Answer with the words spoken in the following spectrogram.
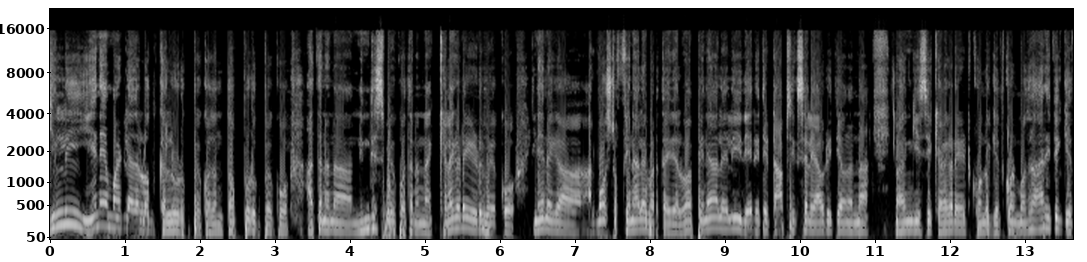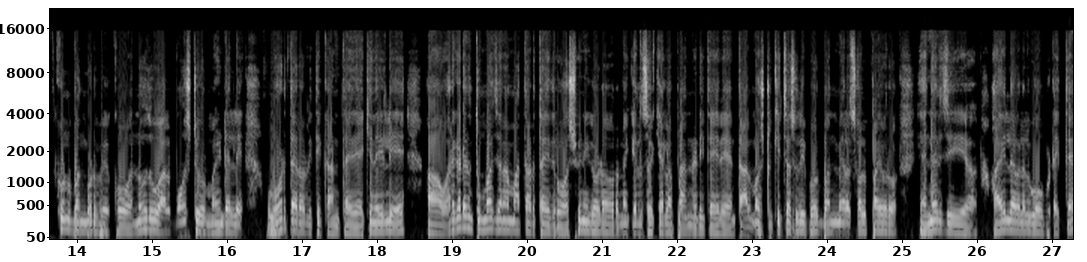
ಗಿಲ್ಲಿ ಏನೇ ಮಾಡ್ಲಿ ಅದ್ರಲ್ಲಿ ಒಂದು ಕಲ್ಲು ಹುಡುಕ್ಬೇಕು, ಅದೊಂದು ತಪ್ಪು ಹುಡುಕ್ಬೇಕು, ಆತನನ್ನ ನಿಂದಿಸ್ಬೇಕು, ಆತನನ್ನ ಕೆಳಗಡೆ ಇಡಬೇಕು. ಇನ್ನೇನೀಗ ಆಲ್ಮೋಸ್ಟ್ ಫಿನಾಲೆ ಬರ್ತಾ ಇದೆಯಲ್ವಾ? ಫಿನಾಲೆಯಲ್ಲಿ ಇದೇ ರೀತಿ ಟಾಪ್ ಸಿಕ್ಸ್ ಅಲ್ಲಿ ಯಾವ ರೀತಿ ಅವನನ್ನ ಅಂಗಿಸಿ ಕೆಳಗಡೆ ಇಟ್ಕೊಂಡು ಗೆದ್ಕೊಂಡು ಬಂದರೆ, ಆ ರೀತಿ ಗೆದ್ಕೊಂಡು ಬಂದ್ಬಿಡ್ಬೇಕು ಅನ್ನೋದು ಆಲ್ಮೋಸ್ಟ್ ಇವ್ರ ಮೈಂಡ್ ಅಲ್ಲಿ ಓಡ್ತಾ ಇರೋ ರೀತಿ ಕಾಣ್ತಾ ಇದೆ. ಯಾಕೆಂದರೆ ಇಲ್ಲಿ ಹೊರಗಡೆ ತುಂಬಾ ಜನ ಮಾತಾಡ್ತಾ ಇದ್ರು. ಅಶ್ವಿನಿ ಗೌಡ ಅವ್ರನ್ನ ಗೆಲ್ಸೋಕೆಲ್ಲ ಪ್ಲಾನ್ ನಡೀತಾ ಇದೆ ಅಂತ. ಆಲ್ಮೋಸ್ಟ್ ಕಿಚ್ಚ ಸುದೀಪ್ ಅವ್ರು ಬಂದ ಮೇಲೆ ಸ್ವಲ್ಪ ಇವರು ಎನರ್ಜಿ ಹೈ ಲೆವೆಲ್ಗೆ ಹೋಗ್ಬಿಟ್ಟೈತೆ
